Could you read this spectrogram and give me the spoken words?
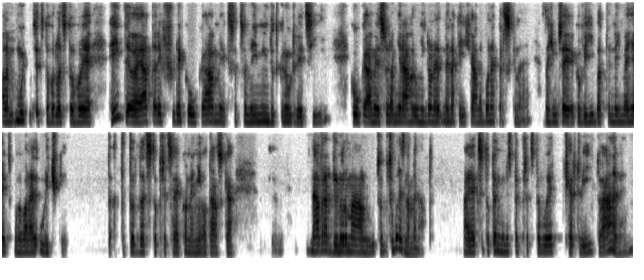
ale hmm. můj pocit z tohohle z toho je, hej, tyjo, já tady všude koukám, jak se co nejméně dotknout věcí, koukám, jestli na mě náhodou někdo nenakejchá nebo neprskne, snažím se jako vyhýbat ty nejméně exponované uličky. Tohle to přece jako není otázka návrat do normálu, co, co bude znamenat? A jak si to ten minister představuje, čert ví, to já nevím.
